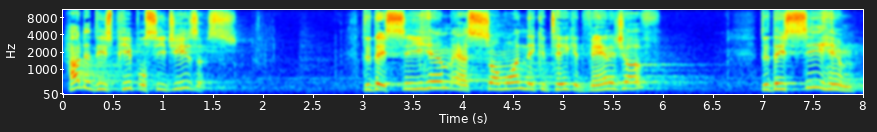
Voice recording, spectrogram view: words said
how did these people see Jesus? Did they see him as someone they could take advantage of? Did they see him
